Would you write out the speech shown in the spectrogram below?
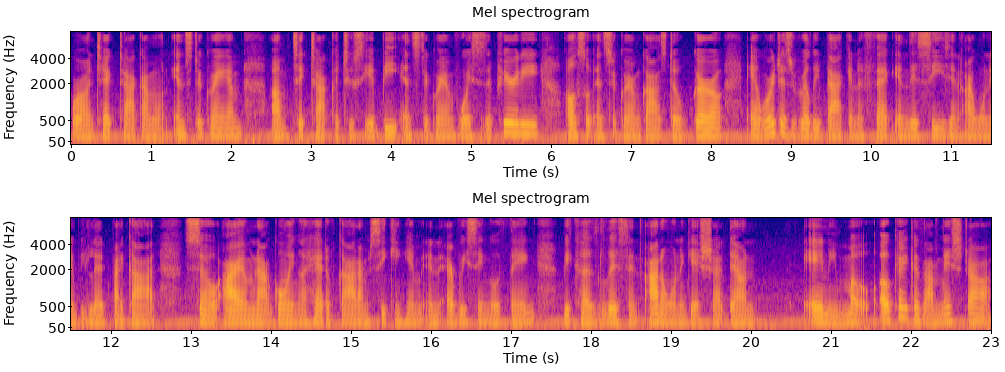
We're on TikTok. I'm on Instagram. Um, TikTok Katusia B, Instagram Voices of Purity, also Instagram God's Dope Girl, and we're just really back in effect. In this season, I want to be led by God, so I am not going ahead of God. I'm seeking Him in every single thing because listen, I don't want to get shut down anymore. Okay, because I missed y'all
